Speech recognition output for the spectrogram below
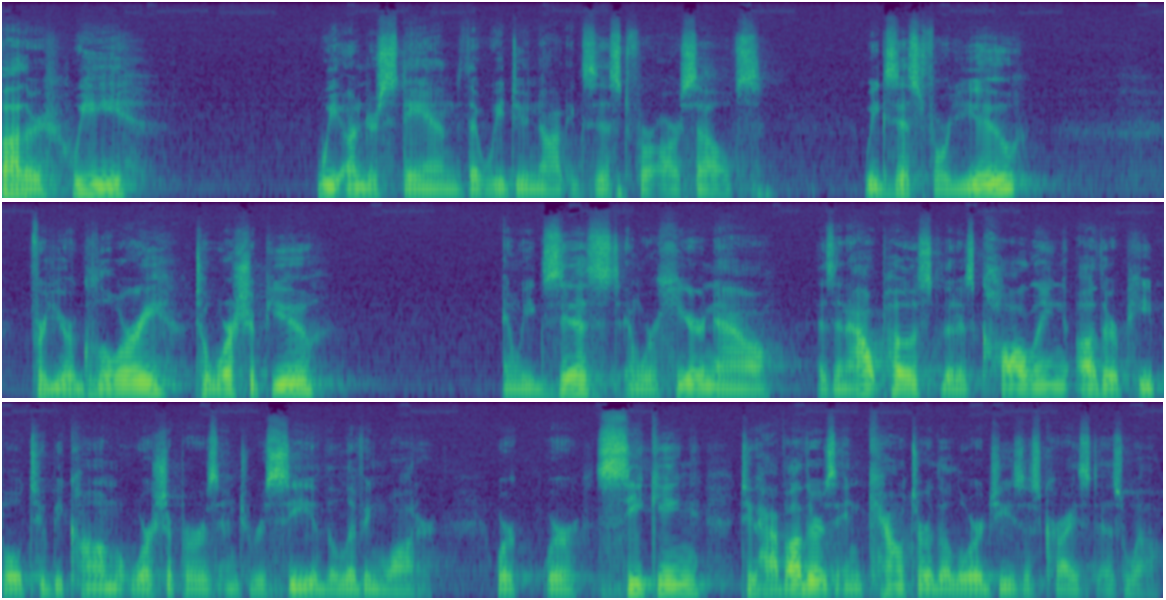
Father, we, we understand that we do not exist for ourselves. We exist for you, for your glory, to worship you. And we exist and we're here now as an outpost that is calling other people to become worshipers and to receive the living water. We're, we're seeking to have others encounter the Lord Jesus Christ as well.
